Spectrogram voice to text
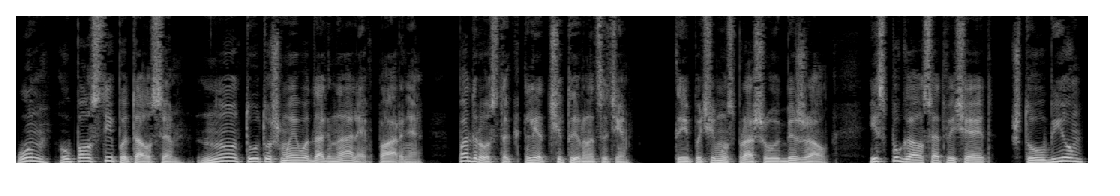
Он уползти пытался, но тут уж мы его догнали, парня. Подросток, лет четырнадцати. Ты почему, спрашиваю, бежал? Испугался, отвечает. Что убьем?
